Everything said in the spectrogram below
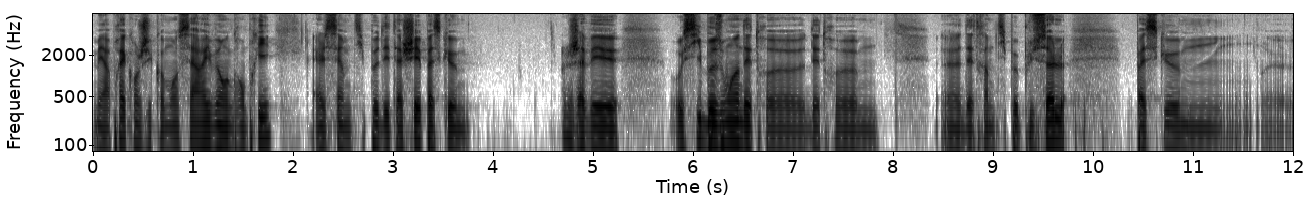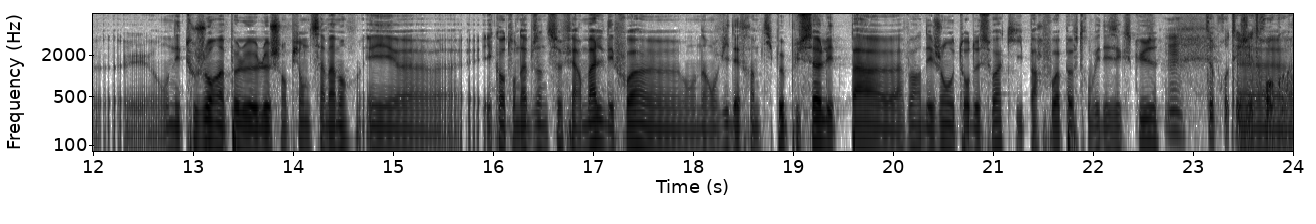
Mais après, quand j'ai commencé à arriver en Grand Prix, elle s'est un petit peu détachée parce que j'avais aussi besoin d'être, d'être, d'être un petit peu plus seul parce que hum, euh, on est toujours un peu le, champion de sa maman. Euh, et, quand on a besoin de se faire mal des fois euh, on a envie d'être un petit peu plus seul et de pas avoir des gens autour de soi qui parfois peuvent trouver des excuses. Mmh, te protéger trop quoi.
